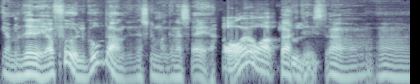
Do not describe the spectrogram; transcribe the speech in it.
Ja, men det är jag fullgod anledning skulle man kunna säga. Ja, ja absolut. Faktiskt. Ja, ja.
